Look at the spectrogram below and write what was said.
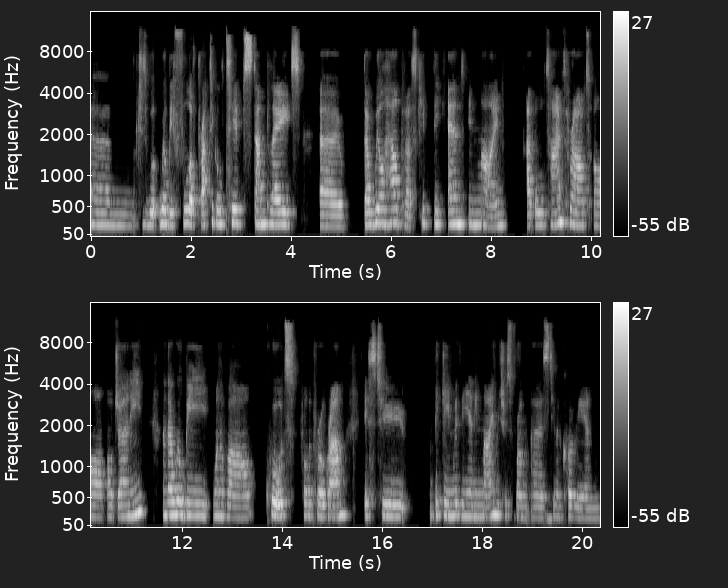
um, which is will, will be full of practical tips, templates uh, that will help us keep the end in mind at all time throughout our, our journey. And that will be one of our quotes for the program is to begin with the end in mind, which is from uh, Stephen Covey and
